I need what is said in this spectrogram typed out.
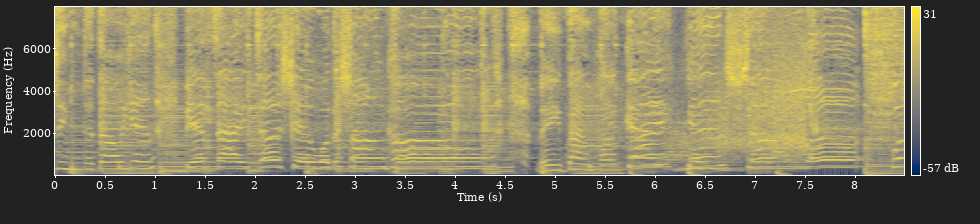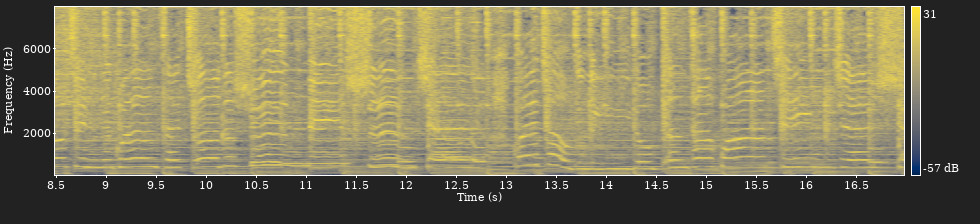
求梦境的导演，别再特写我的伤口，没办法改变什么，我竟然困在这个虚拟世界，快找个理由跟他划清界限。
